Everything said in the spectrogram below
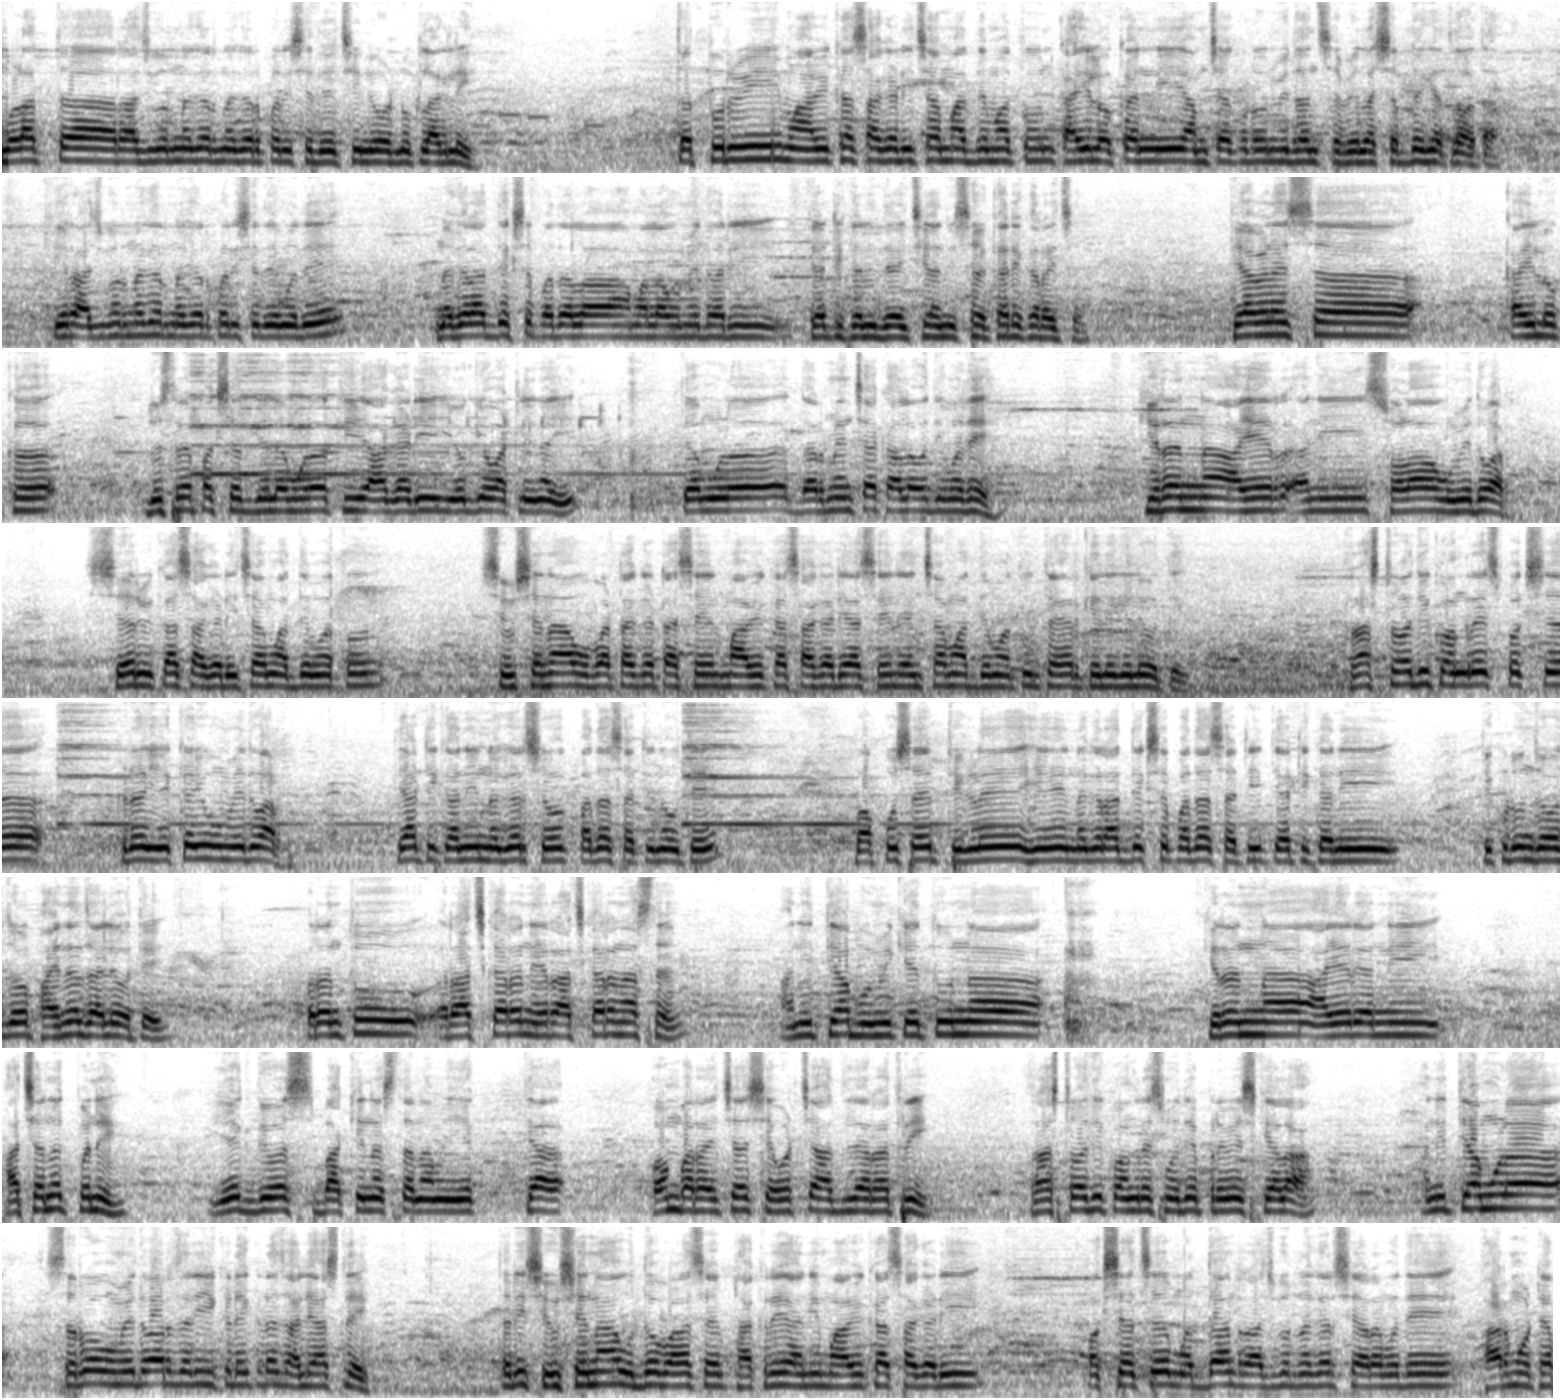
मुळात राजगुरुनगर नगर परिषदेची निवडणूक लागली. तत्पूर्वी महाविकास आघाडीच्या माध्यमातून काही लोकांनी आमच्याकडून विधानसभेला शब्द घेतला होता की राजगुरुनगर नगर परिषदेमध्ये नगराध्यक्षपदाला आम्हाला उमेदवारी त्या ठिकाणी द्यायची आणि सहकार्य करायचं. त्यावेळेस काही लोक दुसऱ्या पक्षात गेल्यामुळं ती आघाडी योग्य वाटली नाही. त्यामुळं दरम्यानच्या कालावधीमध्ये किरण आयर आणि सोळा उमेदवार शहर विकास आघाडीच्या माध्यमातून शिवसेना उबाटा गट असेल महाविकास आघाडी असेल यांच्या माध्यमातून तयार केले गेले होते. राष्ट्रवादी काँग्रेस पक्षकडं एकही उमेदवार त्या ठिकाणी नगरसेवक पदासाठी नव्हते. बापूसाहेब ठिगळे हे नगराध्यक्षपदासाठी त्या ठिकाणी तिकडून जवळजवळ फायनल झाले होते. परंतु राजकारण हे राजकारण असतं. आणि त्या भूमिकेतून किरण आयर यांनी अचानकपणे एक दिवस बाकी नसताना म्हणजे एक त्या फॉर्म भरायच्या शेवटच्या आदल्या रात्री राष्ट्रवादी काँग्रेसमध्ये प्रवेश केला. आणि त्यामुळं सर्व उमेदवार जरी इकडे इकडे झाले असले तरी शिवसेना उद्धव बाळासाहेब ठाकरे आणि महाविकास आघाडी पक्षाचं मतदान राजगुरुनगर शहरामध्ये फार मोठ्या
